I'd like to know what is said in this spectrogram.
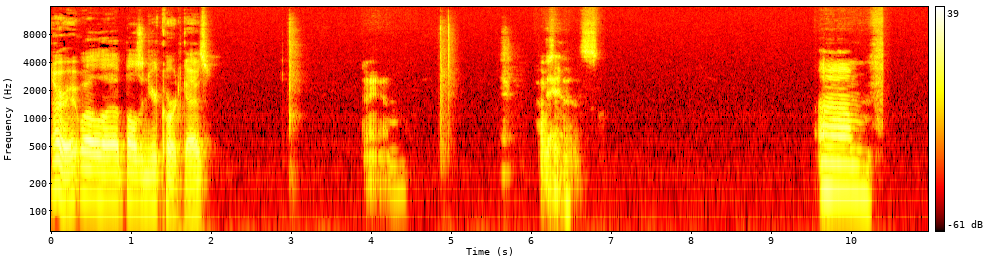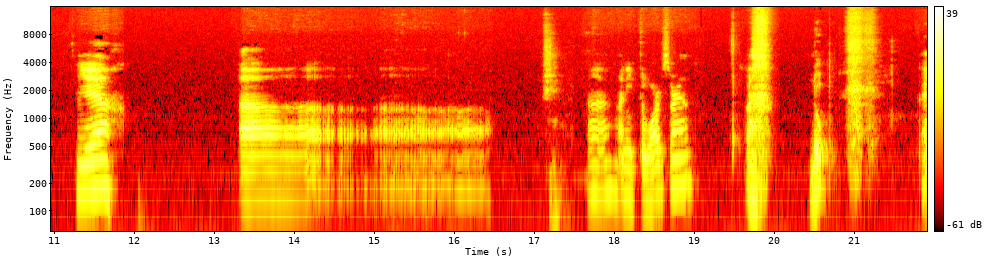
All right, well, uh, balls in your court, guys. Damn. How's Damn. it is? Um. Yeah. Uh. uh I need dwarves around. Nope. Damn.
